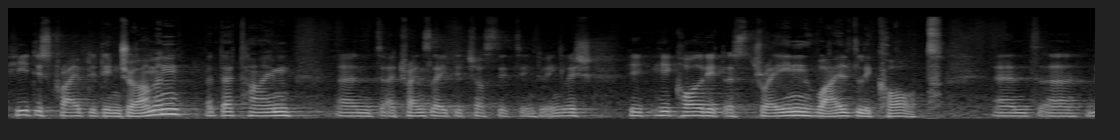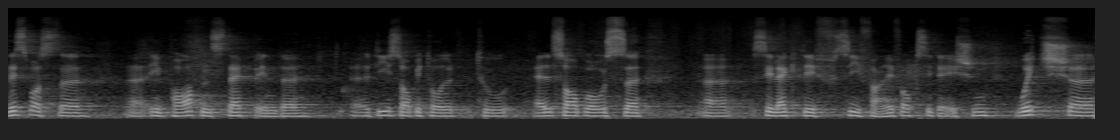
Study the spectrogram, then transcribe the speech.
He described it in German at that time, and I translated just it into English. He, he called it a strain wildly caught. And uh, this was the uh, important step in the uh, disorbitol to L-sorbose uh, selective C5 oxidation, which uh,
